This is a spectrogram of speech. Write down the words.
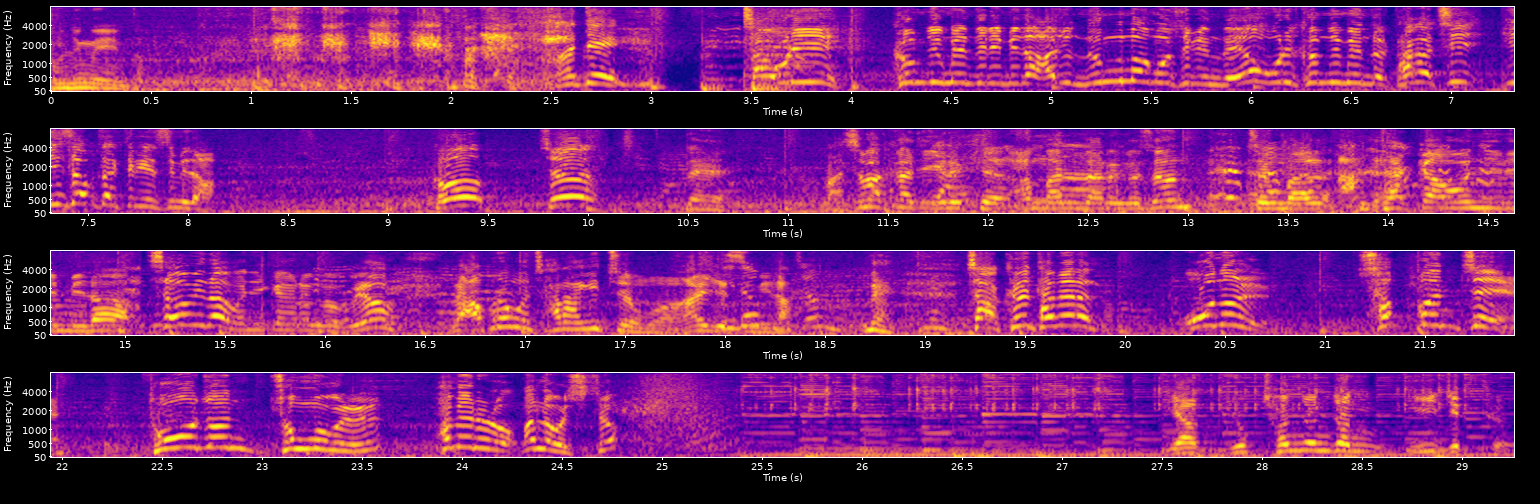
공중맨입니다. 파이팅! 자, 우리 검증맨들입니다. 아주 늠름한 모습인데요. 우리 검증맨들 다 같이 인사 부탁드리겠습니다. 검증! 네. 마지막까지 이렇게 안 맞는다는 것은 정말 안타까운 일입니다. 처음이다 보니까 그런 거고요. 네, 앞으로 는 잘하겠죠, 뭐. 알겠습니다. 믿어보죠. 네. 자, 그렇다면 오늘 첫 번째 도전 종목을 화면으로 만나보시죠. 약 6천 년 전 이집트.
